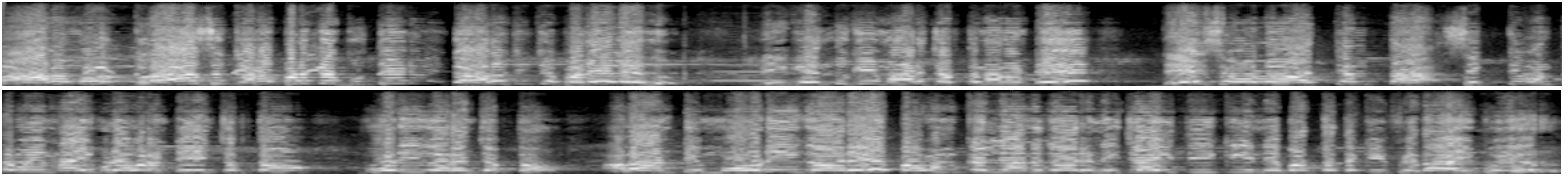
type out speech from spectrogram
పాలమూరు గ్లాసు కనపడితే గుద్దేయడం ఇంకా ఆలోచించే పనే లేదు. మీకు ఎందుకు ఈ మాట చెప్తున్నానంటే దేశంలో అత్యంత శక్తివంతమైన నాయకుడు ఎవరంటే ఏం చెప్తాం? మోడీ గారు అని చెప్తాం. అలాంటి మోడీ గారే పవన్ కళ్యాణ్ గారి నిజాయితీకి నిబద్ధతకి ఫిదా అయిపోయారు.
